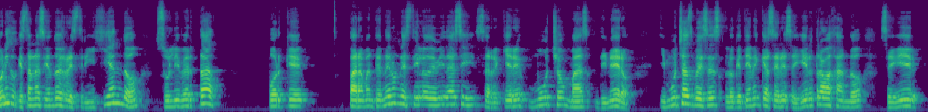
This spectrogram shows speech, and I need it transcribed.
único que están haciendo es restringiendo su libertad, porque para mantener un estilo de vida así se requiere mucho más dinero. Y muchas veces lo que tienen que hacer es seguir trabajando, seguir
